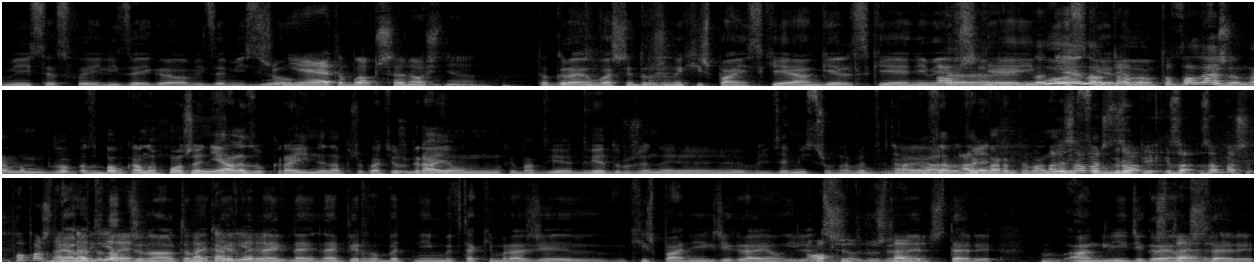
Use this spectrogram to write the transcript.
miejsce w swojej lidze i grała w Lidze Mistrzów? Nie, to była przenośnia. To grają właśnie drużyny hiszpańskie, angielskie, niemieckie i no włoskie. nie, no, no. to, no, to zależy. Tam, no, z Bałkanów może nie, ale z Ukrainy na przykład już grają chyba dwie, dwie drużyny w Lidze Mistrzów, nawet mają za, zagwarantowane miejsce zobacz, w grupie chyba. zo- Zobacz, popatrz na No, ale to karierę. dobrze, no ale to na najpierw, karierę... naj, naj, najpierw obetnijmy w takim razie w Hiszpanii, gdzie grają ile? Owszem, Trzy drużyny? cztery. Cztery. W Anglii, gdzie grają Cztery. cztery.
